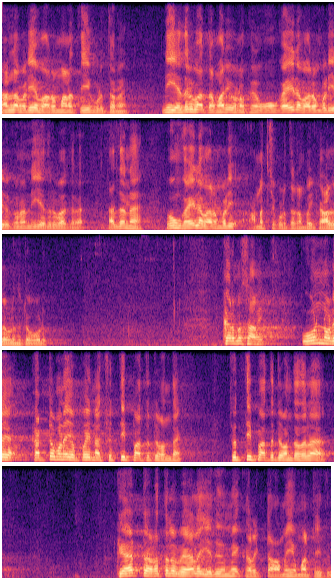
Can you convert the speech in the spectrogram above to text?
நல்லபடியாக வருமானத்தையும் கொடுத்துறேன். நீ எதிர்பார்த்த மாதிரி உனக்கு உன் கையில் வரும்படி இருக்கணும்னு நீ எதிர்பார்க்குற. அதுதானே உன் கையில் வரும்படி அமைச்சு கொடுத்துறேன். போய் காலில் விழுந்துட்டு ஓடு. கருப்பசாமி உன்னுடைய கட்டுமனையை போய் நான் சுற்றி பார்த்துட்டு வந்தேன். சுற்றி பார்த்துட்டு வந்ததில் கேட்ட இடத்துல வேலை எதுவுமே கரெக்டாக அமைய மாட்டேங்குது.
